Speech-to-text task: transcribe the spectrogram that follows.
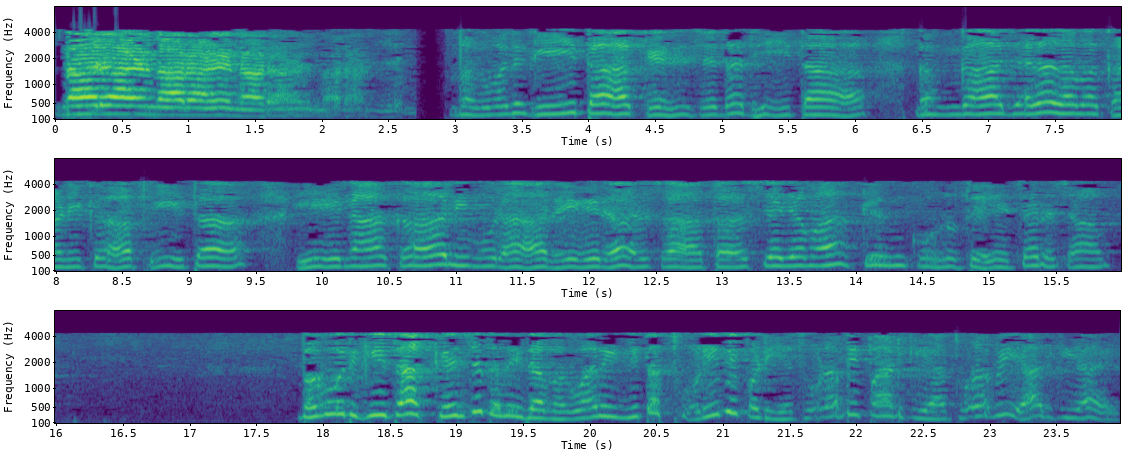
नारायण नारायण नारायण नारायण। भगवद गीता किंचिदधीता गंगा जल लव कणिका पीता ये नाकारी मुरारे रसा तस्य यमा किं कुरुते चर्चा भगवद गीता किंचित अधीता भगवान की गीता थोड़ी भी पढ़ी है, थोड़ा भी पाठ किया, थोड़ा भी याद किया है।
